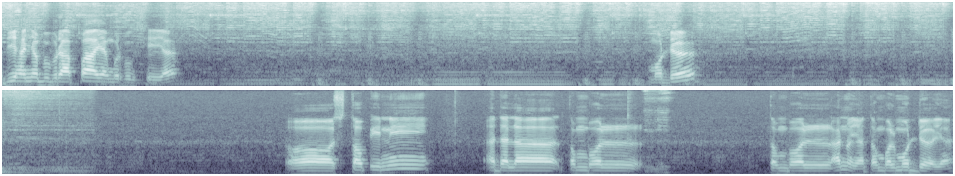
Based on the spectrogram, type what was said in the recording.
Jadi hanya beberapa yang berfungsi ya. Mode Stop ini adalah tombol tombol anu ya tombol mode ya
